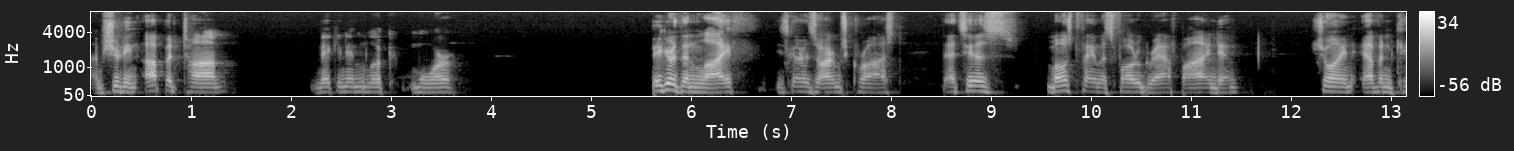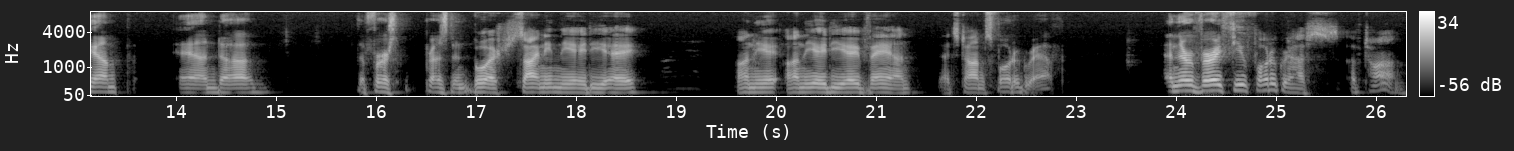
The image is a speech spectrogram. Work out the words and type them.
I'm shooting up at Tom, making him look more bigger than life. He's got his arms crossed. That's his most famous photograph behind him, showing Evan Kemp and uh, the first President Bush signing the ADA on the, on the ADA van. That's Tom's photograph. And there are very few photographs of Tom.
